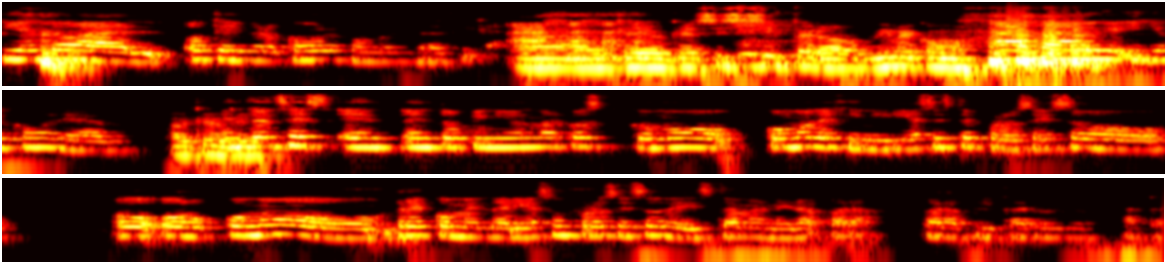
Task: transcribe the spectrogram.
viendo al, ok, pero ¿cómo lo pongo en práctica? Ah, ok, ok, sí, sí, sí, pero dime cómo. Ajá, y yo cómo le hago. Entonces, en, en tu opinión, Marcos, ¿cómo, cómo definirías este proceso o, o cómo recomendarías un proceso de esta manera para, para aplicarlo yo acá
